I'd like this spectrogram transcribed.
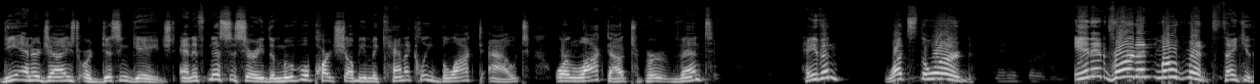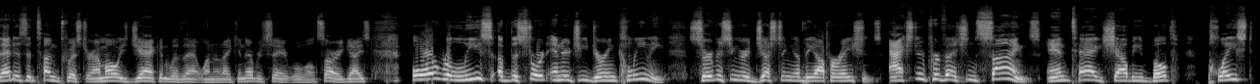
de-energized or disengaged, and if necessary, the movable parts shall be mechanically blocked out or locked out to prevent Haven? What's the word? Inadvertent movement. Thank you. That is a tongue twister. I'm always jacking with that one, and I can never say it real well. Sorry, guys. Or release of the stored energy during cleaning, servicing, or adjusting of the operations. Accident prevention signs and tags shall be both placed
